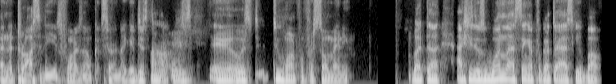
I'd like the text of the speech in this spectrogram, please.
an atrocity as far as i'm concerned. Like it just oh, it, was, it was too harmful for so many. But uh, actually there's one last thing i forgot to ask you about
